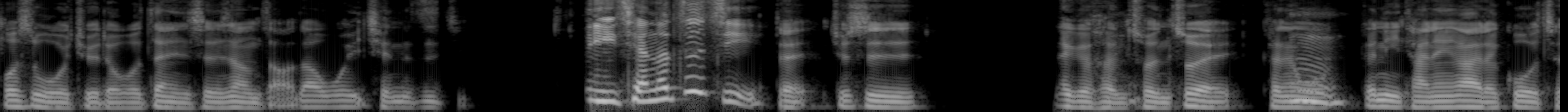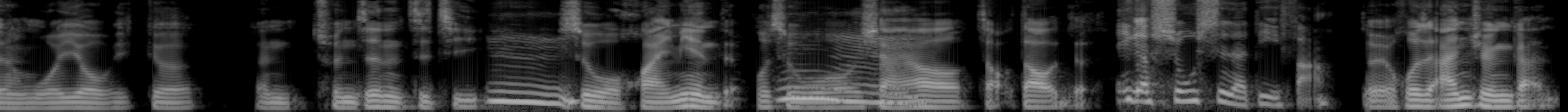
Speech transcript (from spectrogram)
或是我觉得我在你身上找到我以前的自己，以前的自己，对，就是那个很纯粹，可能我跟你谈恋爱的过程，我有一个很纯真的自己，嗯，是我怀念的，或是我想要找到的一个舒适的地方，对，或者安全感。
